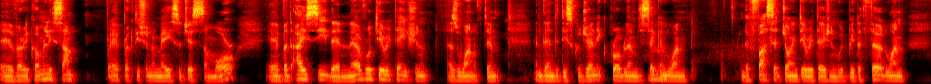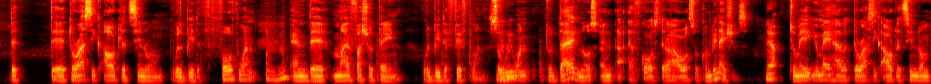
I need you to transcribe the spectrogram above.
uh, very commonly. Some uh, practitioner may suggest some more, uh, but I see the nerve root irritation as one of them, and then the discogenic problem, the 2nd one. The facet joint irritation would be the third one. The, the thoracic outlet syndrome will be the fourth one, and the myofascial pain will be the fifth one. So we want to diagnose, and uh, of course, there are also combinations. Yeah. So may, you may have a thoracic outlet syndrome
